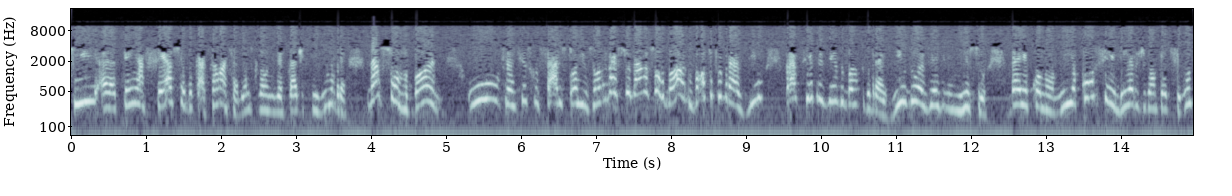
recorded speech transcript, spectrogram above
que uh, têm acesso à educação, nós sabemos que na Universidade de Coimbra, na Sorbonne, o Francisco Salles Torrizoni vai estudar na Sorbonne, volta para o Brasil para ser presidente do Banco do Brasil, duas vezes ministro da Economia, conselheiro de Dom Pedro II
